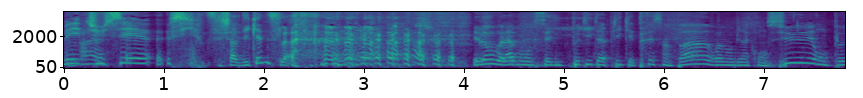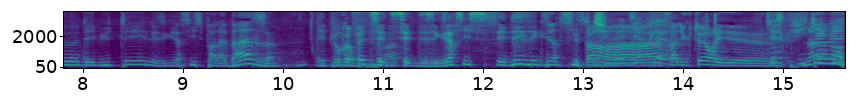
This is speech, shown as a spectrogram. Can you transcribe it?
Mais Ah. tu sais, euh, si- C'est Charles Dickens là Et donc voilà, bon, c'est une petite appli qui est très sympa, vraiment bien conçue. On peut débuter les exercices par la base. Et puis Donc en fait, c'est des exercices. c'est des exercices. C'est pas Tu veux un, dire un que- traducteur. Il est... depuis Non, quelque non,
